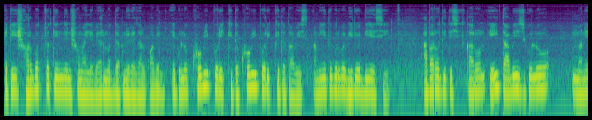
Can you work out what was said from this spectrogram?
এটি সর্বোচ্চ তিন দিন সময় নেবে। এর মধ্যে আপনি রেজাল্ট পাবেন। এগুলো খুবই পরীক্ষিত খুবই পরীক্ষিত তাবিজ। আমি ইতিপূর্বে ভিডিও দিয়েছি, আবারও দিতেছি। কারণ এই তাবিজগুলো মানে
